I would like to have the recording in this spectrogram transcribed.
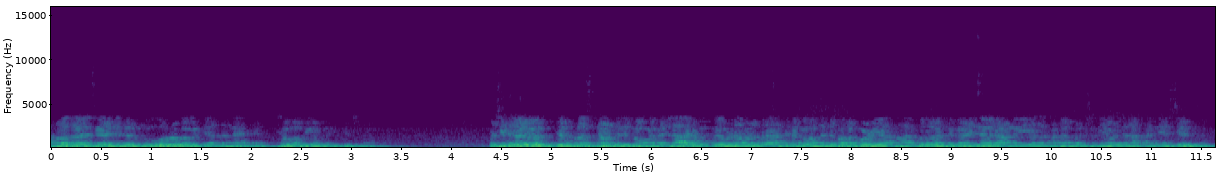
അറുപത് വയസ്സ് കഴിഞ്ഞിട്ട് ഒരു നൂറ് രൂപ കിട്ടിയാൽ തന്നെ ഏറ്റവും അധികം ബെനിഫിഷ്യൽ ആണ്. പക്ഷെ ഇതിലൊരു ഒറ്റ പ്രശ്നമുണ്ട്. ഇതിപ്പം എല്ലാവരും ഇവിടെ നമ്മുടെ ബ്രാഞ്ചിലൊക്കെ വന്നിട്ട് പലപ്പോഴും നാൽപ്പത് വയസ്സ് കഴിഞ്ഞവരാണ് ഈ അടൽ പെൻഷൻ യോജന അന്വേഷിച്ച് വരുന്നത്.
